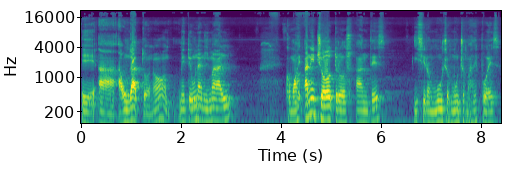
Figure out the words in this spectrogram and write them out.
eh, a, a un gato, ¿no? Mete un animal, como han hecho otros antes, hicieron muchos, muchos más después,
